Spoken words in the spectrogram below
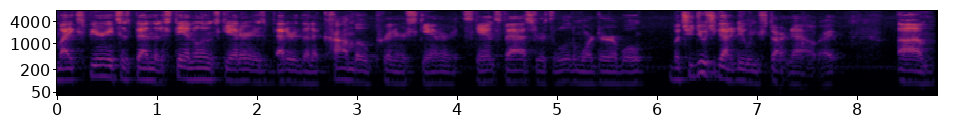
my experience has been that a standalone scanner is better than a combo printer scanner. It scans faster, it's a little more durable, but you do what you got to do when you're starting out, right? Um,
